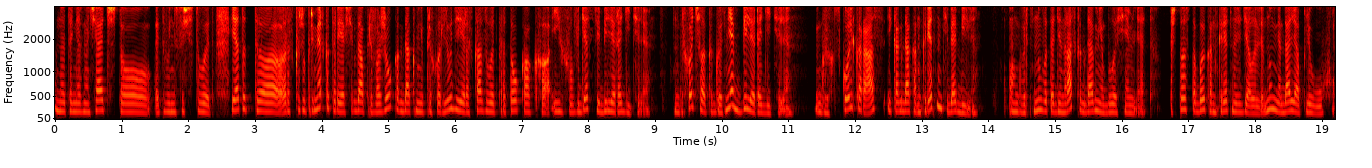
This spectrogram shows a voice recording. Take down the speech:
но это не означает, что этого не существует. Я тут э, расскажу пример, который я всегда привожу, когда ко мне приходят люди и рассказывают про то, как их в детстве били родители. Приходит человек и говорит, меня били родители. Я говорю, сколько раз и когда конкретно тебя били? Он говорит, ну вот один раз, когда мне было 7 лет. Что с тобой конкретно сделали? Ну, мне дали оплеуху.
